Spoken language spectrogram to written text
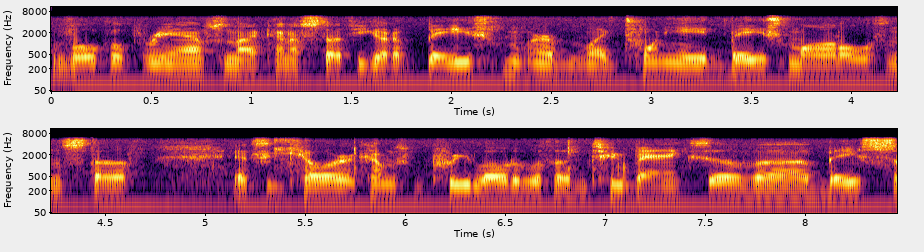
vocal preamps and that kind of stuff. You got a bass, or like 28 bass models and stuff. It's a killer. It comes preloaded with uh, two banks of uh, bass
